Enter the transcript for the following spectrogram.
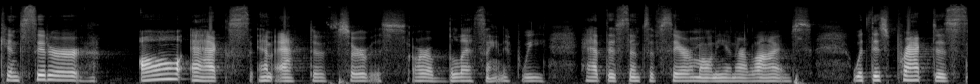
consider all acts and of service are a blessing if we had this sense of ceremony in our lives. With this practice,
